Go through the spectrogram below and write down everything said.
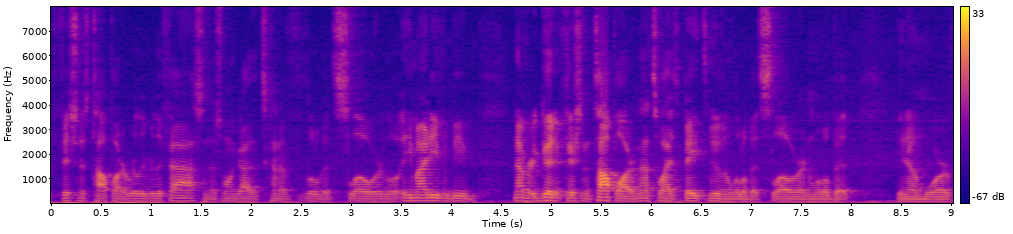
fishing his topwater really really fast and there's one guy that's kind of a little bit slower little, he might even be not very good at fishing the topwater and that's why his bait's moving a little bit slower and a little bit you know more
